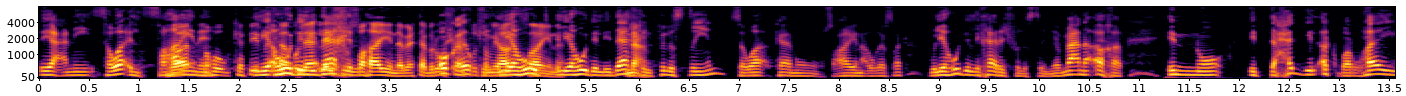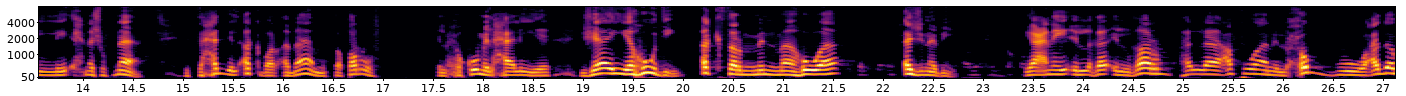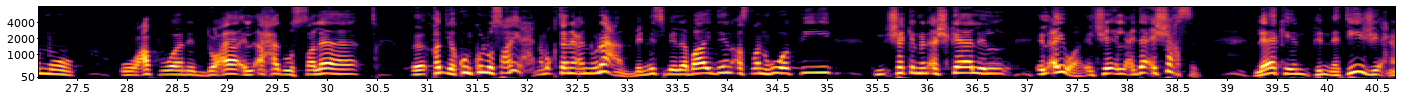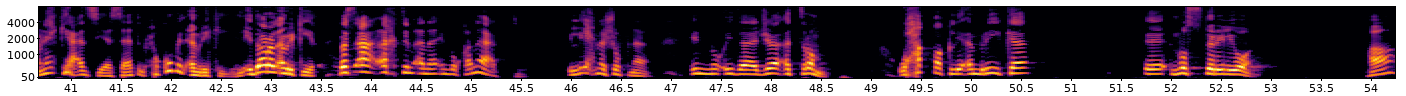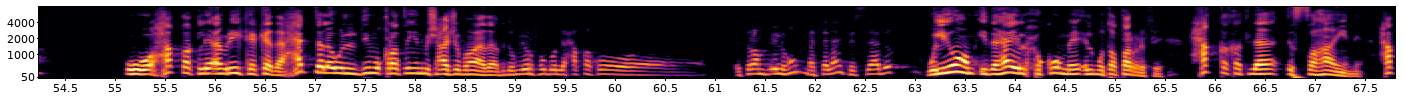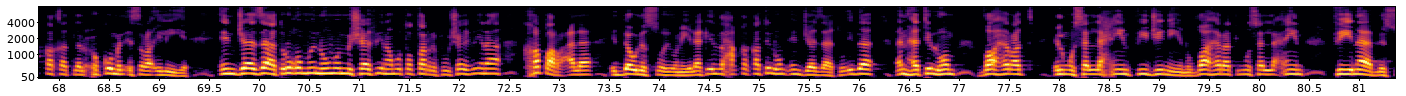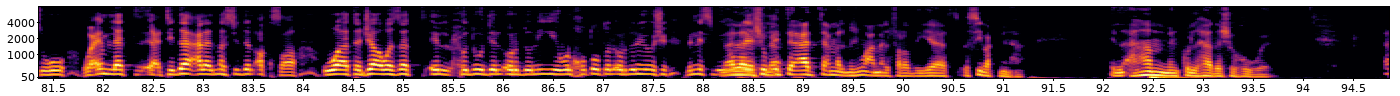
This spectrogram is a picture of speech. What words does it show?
يعني سواء الصهاينه ما هو كثير اليهود اللي داخل- صهاينة بيعتبروش okay okay. أنفسهم اليهود صهاينة اليهود اللي داخل نعم. فلسطين سواء كانوا صهاينة أو غير صهاينة واليهود اللي خارج فلسطين يعني بمعنى آخر إنه التحدي الأكبر وهاي اللي إحنا شفناه التحدي الأكبر أمام التطرف الحكومة الحالية جاي يهودي أكثر من ما هو أجنبي يعني الغ- الغرب هلأ عفوا الحب وعدمه وعفوا الدعاء الأحد والصلاة آه، قد يكون كله صحيح. أنا مقتنع إنه نعم بالنسبة لبايدن أصلا هو في شكل من أشكال ال- الايوه الشيء العداء الشخصي. لكن في النتيجة إحنا بنحكي عن سياسات الحكومة الأمريكية الإدارة الأمريكية. بس أ- أختم أنا إنه قناعتي اللي إحنا شفناه إنه إذا جاء ترامب وحقق لأمريكا آه، نص تريليون. ها؟ وحقق لأمريكا كذا. حتى لو الديمقراطيين مش عاجبهم هذا بدهم يرفضوا اللي حققه آه، ترامب إلهم مثلا في السابق. واليوم إذا هاي الحكومة المتطرفة حققت للصهاينة حققت للحكومة الإسرائيلية إنجازات رغم أنهم هم شايفينها متطرفة وشايفينها خطر على الدولة الصهيونية. لكن إذا حققت لهم إنجازات وإذا أنهت لهم ظاهرة المسلحين في جنين وظاهرة المسلحين في نابلس وعملت اعتداء على المسجد الأقصى وتجاوزت الحدود الأردنية والخطوط الأردنية وشي بالنسبة لا لا شوف أنت قاعد تعمل مجموعة من الفرضيات سيبك منها. الأهم من كل هذا شو هو؟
